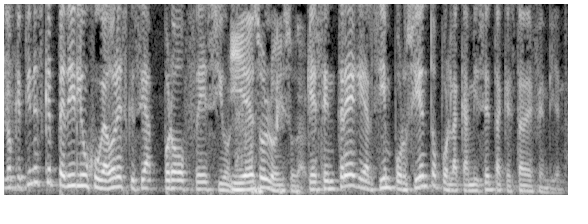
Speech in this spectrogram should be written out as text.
lo que tienes que pedirle a un jugador es que sea profesional. Y eso lo hizo David. que se entregue al 100% por la camiseta que está defendiendo.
